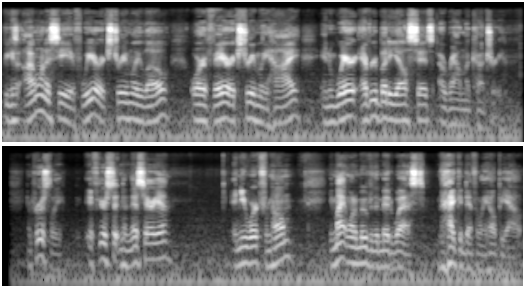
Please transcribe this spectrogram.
because I want to see if we are extremely low or if they are extremely high and where everybody else sits around the country. And personally, if you're sitting in this area and you work from home, you might want to move to the Midwest. I can definitely help you out.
